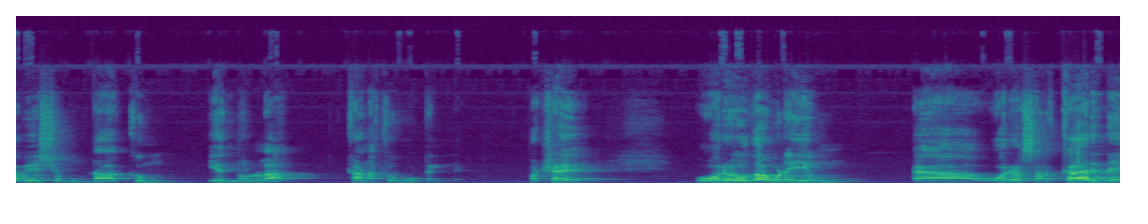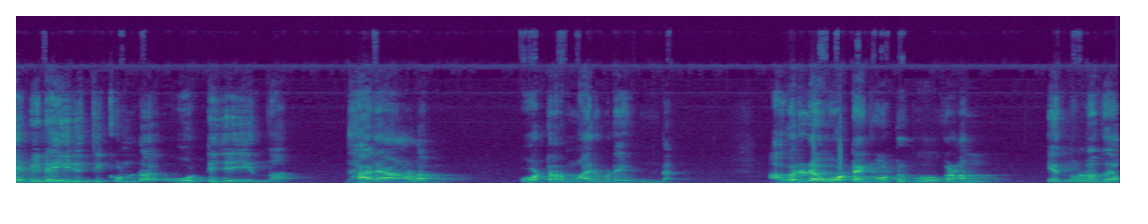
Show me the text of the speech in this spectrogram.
ആവേശമുണ്ടാക്കും എന്നുള്ള കണക്ക് കൂട്ടലിൽ പക്ഷേ ഓരോ തവണയും ഓരോ സർക്കാരിനെ വിലയിരുത്തിക്കൊണ്ട് വോട്ട് ചെയ്യുന്ന ധാരാളം വോട്ടർമാരിവിടെ ഉണ്ട്. അവരുടെ വോട്ട് എങ്ങോട്ട് പോകണം എന്നുള്ളത്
